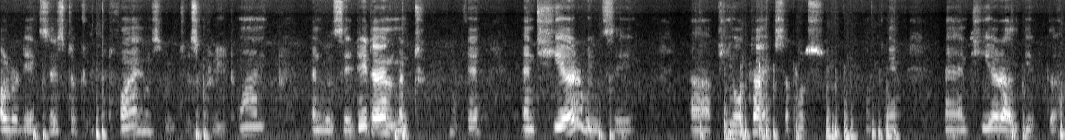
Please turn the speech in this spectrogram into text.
already exist. Okay that's fine. So we just create one and we'll say data element. Okay and here we'll say uh, po type suppose and here I'll give the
